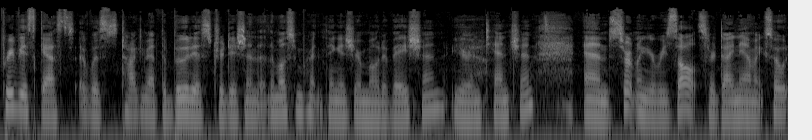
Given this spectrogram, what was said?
previous guest was talking about the Buddhist tradition that the most important thing is your motivation, your intention, and certainly your results are dynamic. So,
